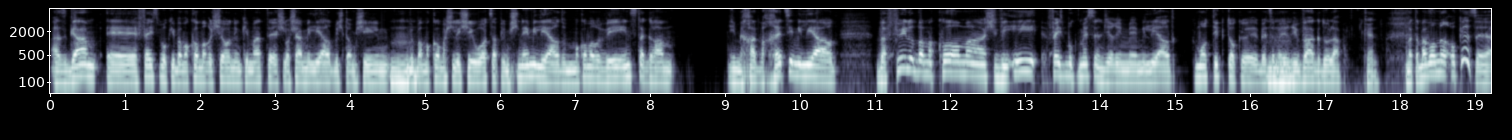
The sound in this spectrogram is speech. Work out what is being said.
אז גם אה, פייסבוק היא במקום הראשון עם כמעט אה, שלושה מיליארד משתמשים ובמקום השלישי וואטסאפ עם שני מיליארד ובמקום הרביעי אינסטגרם עם אחד וחצי מיליארד ואפילו במקום השביעי פייסבוק מסנג'ר עם אה, מיליארד כמו טיק טוק אה, בעצם היריבה הגדולה. כן. ואתה בא ואומר אוקיי זה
